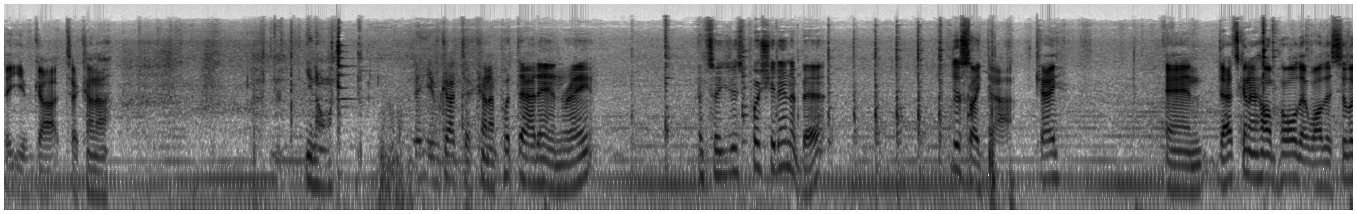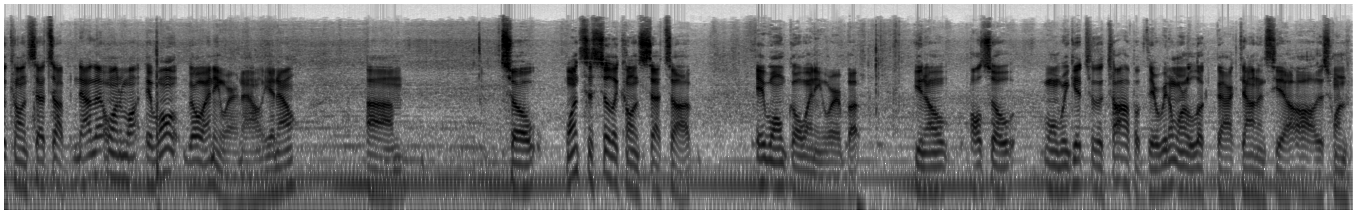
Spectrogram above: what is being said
that you've got to kind of you know, that you've got to kind of put that in, right? And so you just push it in a bit, just like that, okay? And that's gonna help hold it while the silicone sets up. Now that one, it won't go anywhere now, you know? Um, so once the silicone sets up, it won't go anywhere, but you know, also when we get to the top up there, we don't want to look back down and see, oh, this one,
